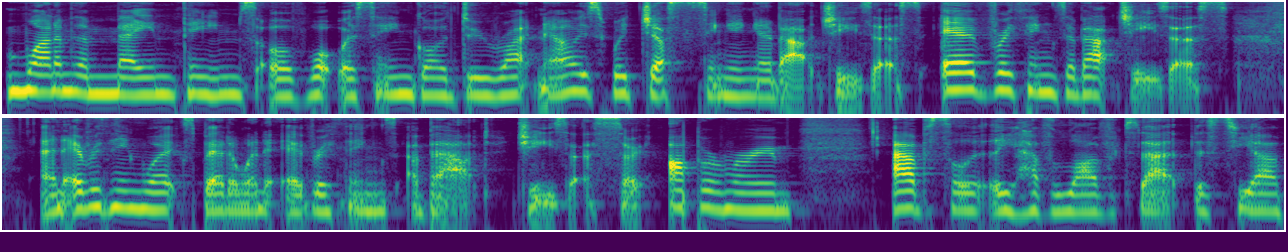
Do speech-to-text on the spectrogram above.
one of the main themes of what we're seeing God do right now is we're just singing about Jesus. Everything's about Jesus, and everything works better when everything's about Jesus. So, Upper Room, absolutely have loved that this year.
